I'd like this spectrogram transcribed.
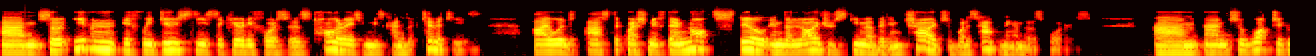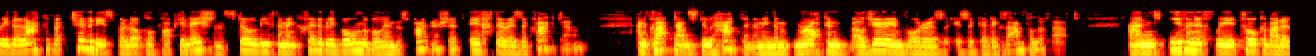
Um, so even if we do see security forces tolerating these kind of activities, I would ask the question if they're not still in the larger scheme of it in charge of what is happening on those borders um, and to what degree the lack of activities for local populations still leave them incredibly vulnerable in this partnership if there is a crackdown. And crackdowns do happen. I mean, the Moroccan-Algerian border is, is a good example of that. And even if we talk about a,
